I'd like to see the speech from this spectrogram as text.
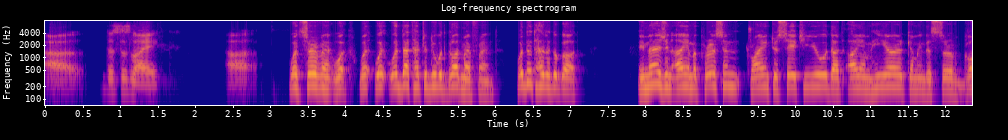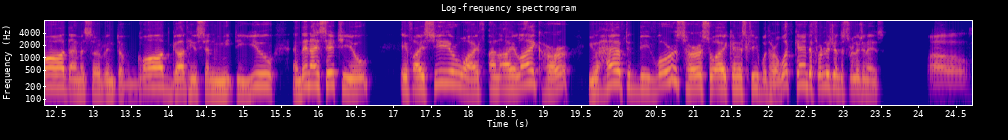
uh, this is like uh, What servant? What what what what that have to do with God, my friend? What did it have to do with God? Imagine I am a person trying to say to you that I am here coming to serve God. I'm a servant of God. God, He sent me to you. And then I say to you, if I see your wife and I like her, you have to divorce her so I can sleep with her. What kind of religion this religion is? well,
